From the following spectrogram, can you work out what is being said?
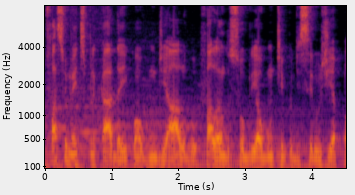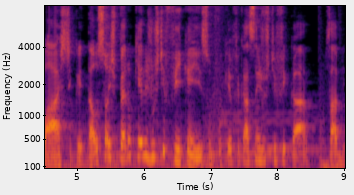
facilmente explicada aí com algum diálogo falando sobre algum tipo de cirurgia plástica e tal. Eu só espero que eles justifiquem isso, porque ficar sem justificar, sabe?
